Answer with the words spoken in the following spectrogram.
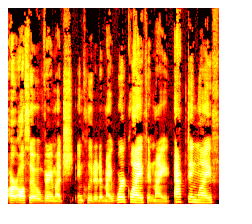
are also very much included in my work life, in my acting life.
